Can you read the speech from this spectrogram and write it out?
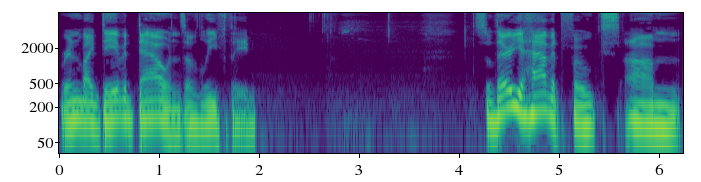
Written by David Downs of Leafly. So there you have it, folks. Um,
